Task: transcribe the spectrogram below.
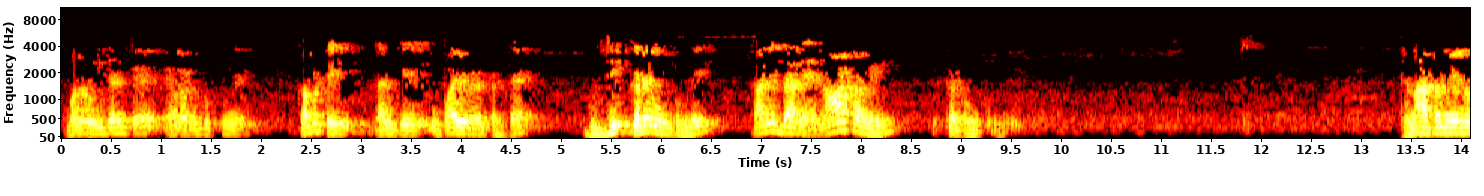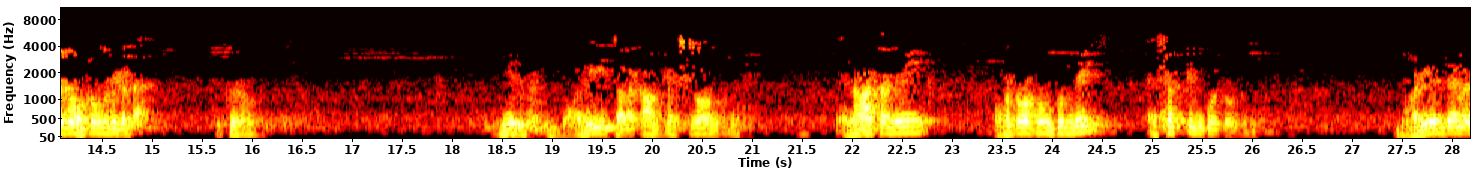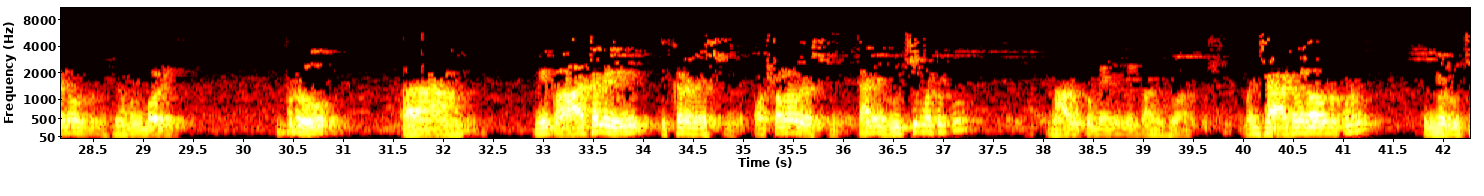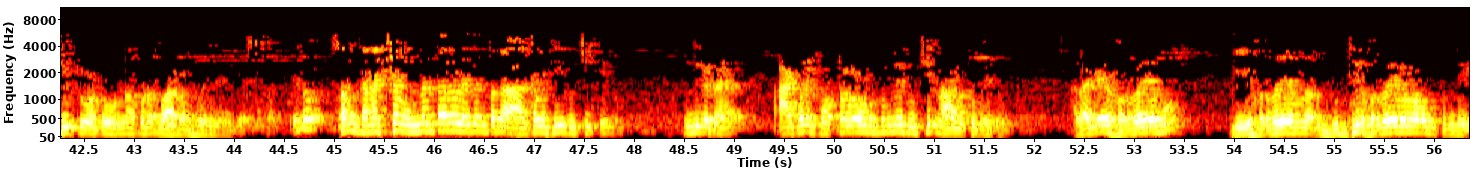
మనం ఇదంటే ఎలా కుదురుతుంది? కాబట్టి దానికి ఉపాయం ఏంటంటే బుద్ధి ఇక్కడే ఉంటుంది. కానీ దాని ఎనాటమీ ఇక్కడ ఉంటుంది. ఎనాటమీ అనేది ఒకటి ఉన్నది కదా ఇక్కడ ఉంటుంది. మీరు బాడీ చాలా కాంప్లెక్స్గా ఉంటుంది. ఎనాటమీ ఒకటోటి ఉంటుంది ఎఫెక్ట్ ఇంకోటి ఉంటుంది. బాడీ అంటే అలాగే ఉంటుంది హ్యూమన్ బాడీ ఇప్పుడు మీకు ఆకలి ఇక్కడ వేస్తుంది పొట్టలో వేస్తుంది. కానీ రుచి మటుకు నాలుగు మీద మీకు అనుభవానికి వస్తుంది మంచి ఆకలిగా ఉన్నప్పుడు కొంచెం రుచి తోట ఉన్నా కూడా బాగా భోజనం చేస్తారు. ఏదో సమ్ కనెక్షన్ ఉందంటారా లేదంటారా? ఆకలికి రుచికి. ఎందుకంటే ఆకలి పొట్టలో ఉంటుంది రుచి నాలుగు మీద ఉంటుంది. అలాగే హృదయము ఈ హృదయంలో బుద్ధి హృదయంలో ఉంటుంది.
